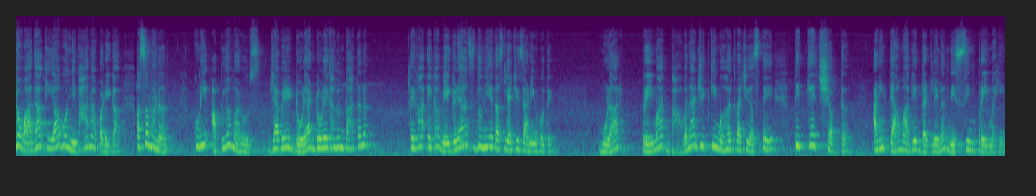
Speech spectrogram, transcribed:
जो वादा किया वो निभाना पडेगा. असं म्हणत कुणी आपलं माणूस ज्यावेळी डोळ्यात डोळे घालून पाहतं ना तेव्हा एका वेगळ्याच दुनियेत असल्याची जाणीव होते. मुळात प्रेमात भावना जितकी महत्त्वाची असते तितकेच शब्द आणि त्यामागे दडलेलं निस्सीम प्रेमही.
